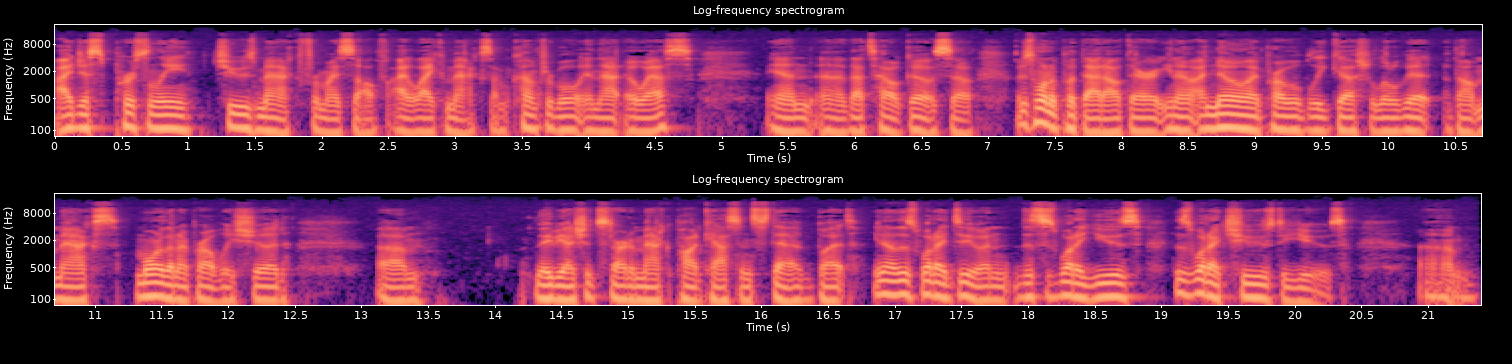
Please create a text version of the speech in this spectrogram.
I just personally choose Mac for myself. I like Macs. I'm comfortable in that OS, and uh, that's how it goes. So I just want to put that out there. You know, I know I probably gush a little bit about Macs more than I probably should. Um, maybe I should start a Mac podcast instead. But you know, this is what I do, and this is what I use. This is what I choose to use. Um,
